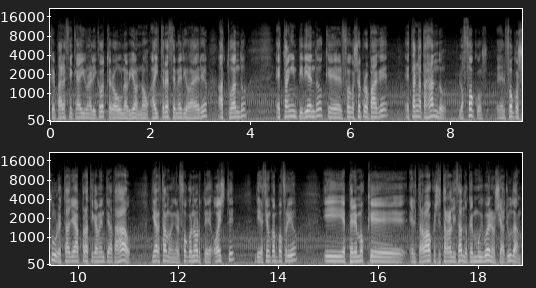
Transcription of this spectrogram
que parece que hay un helicóptero o un avión, no, hay 13 medios aéreos actuando, están impidiendo que el fuego se propague, están atajando los focos, el foco sur está ya prácticamente atajado y ahora estamos en el foco norte-oeste, dirección Campo Frío, y esperemos que el trabajo que se está realizando, que es muy bueno, se ayudan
